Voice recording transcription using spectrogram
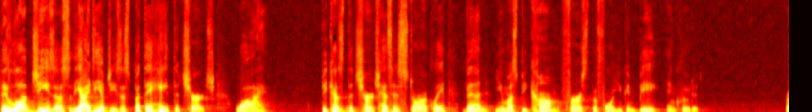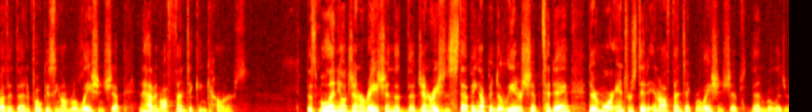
They love Jesus, the idea of Jesus, but they hate the church. Why? Because the church has historically been you must become first before you can be included, rather than focusing on relationship and having authentic encounters. This millennial generation, the, the generation stepping up into leadership today, they're more interested in authentic relationships than religion.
